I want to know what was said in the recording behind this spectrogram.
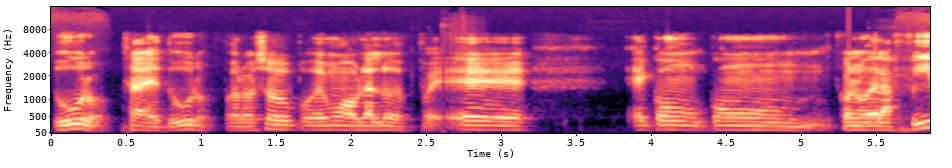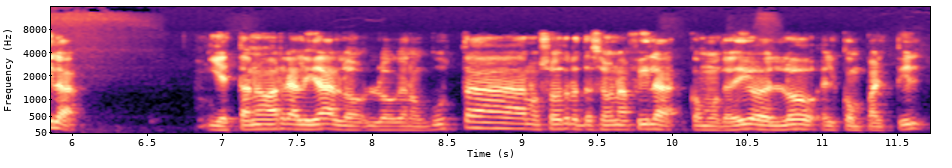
duro, o sea, es duro, pero eso podemos hablarlo después. Eh, eh, con, con- con lo de las filas y esta nueva realidad, lo, lo que nos gusta a nosotros de hacer una fila, como te digo, es lo, el compartir.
